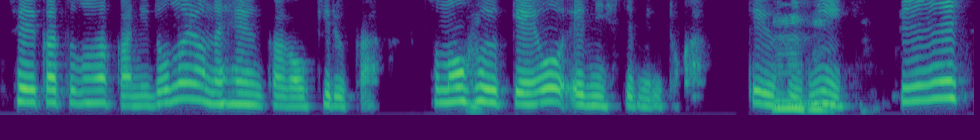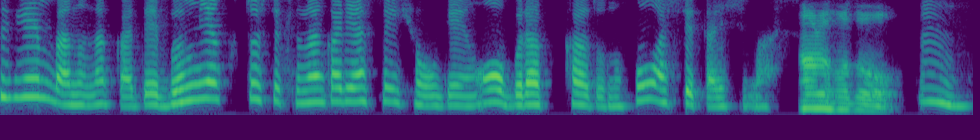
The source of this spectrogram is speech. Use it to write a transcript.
生活の中にどのような変化が起きるかその風景を絵にしてみるとかっていうふうに、ビジネス現場の中で文脈としてつながりやすい表現をブラックカードの方はしてたりします。なるほど。うん。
